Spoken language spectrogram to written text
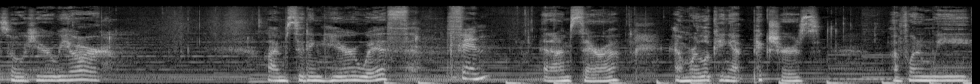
So here we are. I'm sitting here with, Finn. and I'm Sarah, and we're looking at pictures of when we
